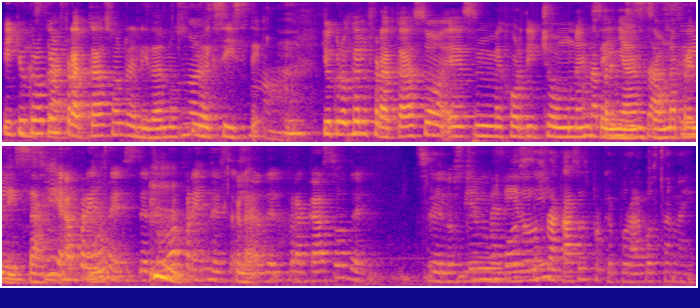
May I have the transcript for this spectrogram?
Y yo creo que el fracaso en realidad no, no existe. no. Yo creo que el fracaso es, mejor dicho, una Un enseñanza, un aprendizaje. Sí, ¿no? aprendes, de todo aprendes, o sea, del fracaso, de, de los Bienvenidos triunfos, los sí. fracasos porque por algo están ahí.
